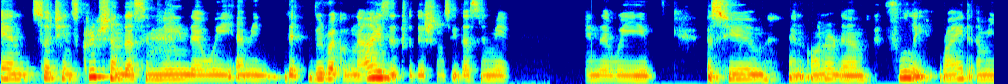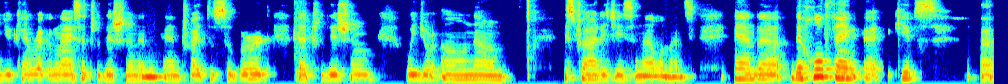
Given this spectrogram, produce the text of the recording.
And such inscription doesn't mean that we, I mean, that we recognize the traditions. It doesn't mean that we assume and honor them fully, right? I mean, you can recognize a tradition and, and try to subvert that tradition with your own um, strategies and elements. And uh, the whole thing uh, gives uh,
